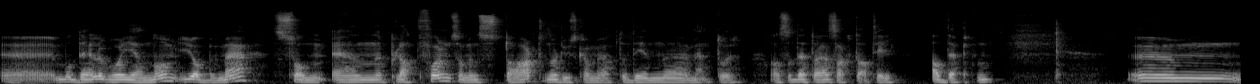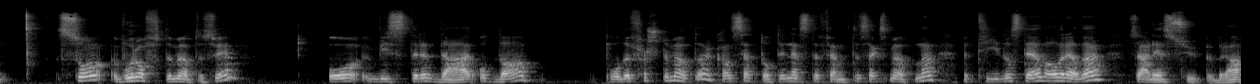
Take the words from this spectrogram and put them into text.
eh, modell å gå igjennom, jobbe med, som en plattform, som en start når du skal møte din eh, mentor. Altså dette har jeg sagt da til adepten. Um, så hvor ofte møtes vi? Og hvis dere der og da på det første møtet kan sette opp de neste fem til seks møtene med tid og sted allerede, så er det superbra.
